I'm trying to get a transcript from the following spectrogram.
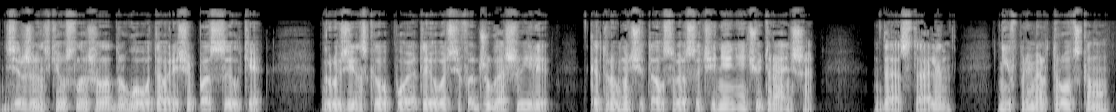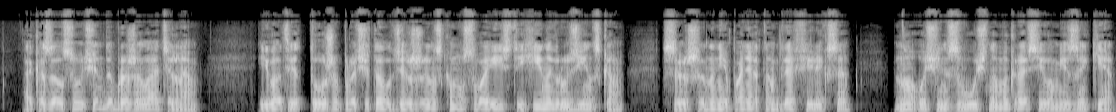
Дзержинский услышал от другого товарища по ссылке, грузинского поэта Иосифа Джугашвили, которому читал свое сочинение чуть раньше. Да, Сталин, не в пример Троцкому, оказался очень доброжелательным, и в ответ тоже прочитал Дзержинскому свои стихи на грузинском, совершенно непонятном для Феликса, но очень звучном и красивом языке.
